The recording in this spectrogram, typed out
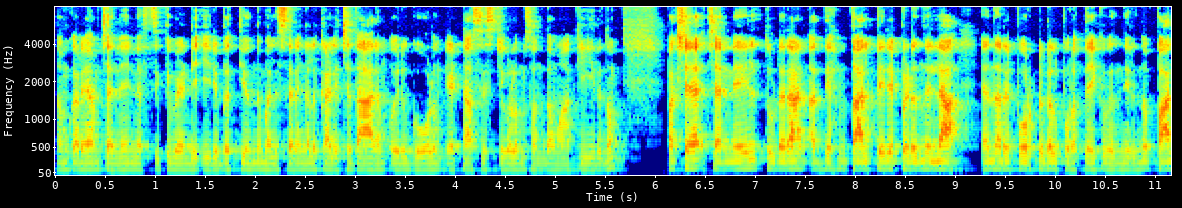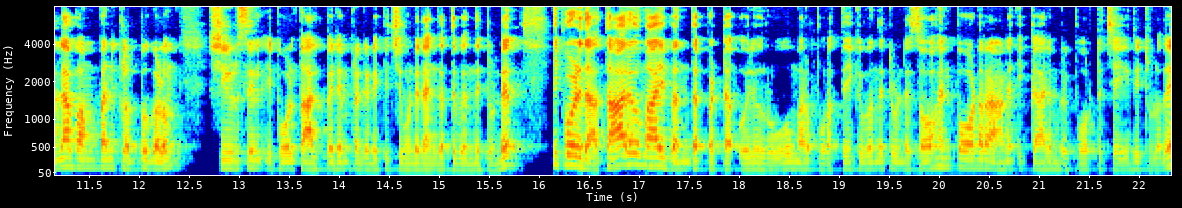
നമുക്കറിയാം ചെന്നൈയിൻ എഫ് സിക്ക് വേണ്ടി ഇരുപത്തിയൊന്ന് മത്സരങ്ങൾ കളിച്ച താരം ഒരു ഗോളും എട്ട് അസിസ്റ്റുകളും സ്വന്തമാക്കിയിരുന്നു. പക്ഷേ ചെന്നൈയിൽ തുടരാൻ അദ്ദേഹം താല്പര്യപ്പെടുന്നില്ല എന്ന റിപ്പോർട്ടുകൾ പുറത്തേക്ക് വന്നിരുന്നു. പല വമ്പൻ ക്ലബ്ബുകളും ഷീൽഡ്സിൽ ഇപ്പോൾ താല്പര്യം പ്രകടിപ്പിച്ചുകൊണ്ട് രംഗത്ത് വന്നിട്ടുണ്ട്. ഇപ്പോഴിതാ താരവുമായി ബന്ധപ്പെട്ട ഒരു റൂമർ പുറത്തേക്ക് വന്നിട്ടുണ്ട്. സോഹൻ പോഡറാണ് ഇക്കാര്യം റിപ്പോർട്ട് ചെയ്തിട്ടുള്ളത്.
